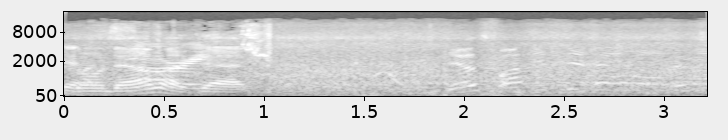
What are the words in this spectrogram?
yeah. going down Sorry. like that. Yeah, it's fine.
